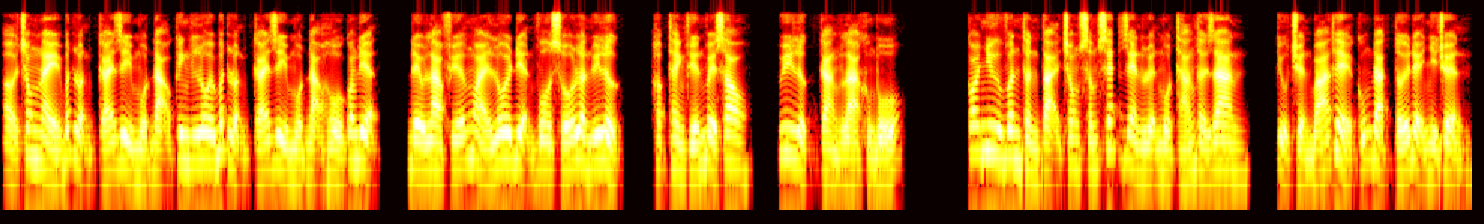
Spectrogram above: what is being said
ở trong này bất luận cái gì một đạo kinh lôi bất luận cái gì một đạo hồ quang điện, đều là phía ngoài lôi điện vô số lần uy lực, hợp thành phiến về sau, uy lực càng là khủng bố. Coi như vân thần tại trong sấm sét rèn luyện một tháng thời gian cửu chuyển bá thể cũng đạt tới đệ nhị chuyển,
